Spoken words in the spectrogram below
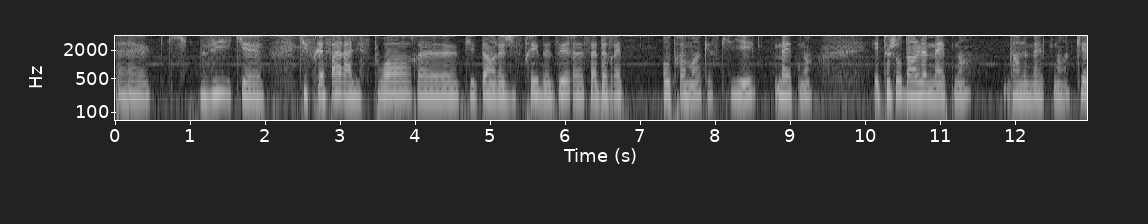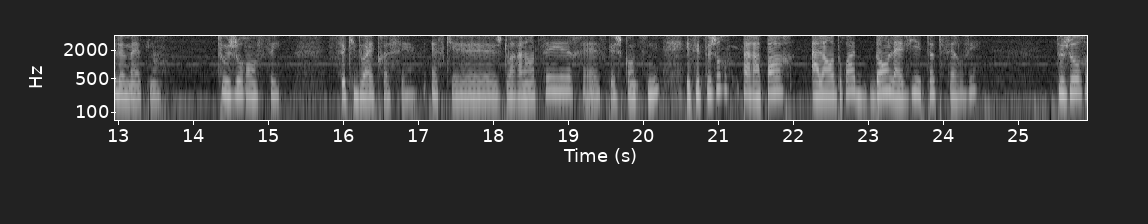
euh, qui dit que qui se réfère à l'histoire euh, qui est enregistrée de dire euh, ça devrait être autrement que ce qui est maintenant. Et toujours dans le maintenant, dans le maintenant, que le maintenant. Toujours on sait ce qui doit être fait. Est-ce que je dois ralentir? Est-ce que je continue? Et c'est toujours par rapport à l'endroit dont la vie est observée. Toujours,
